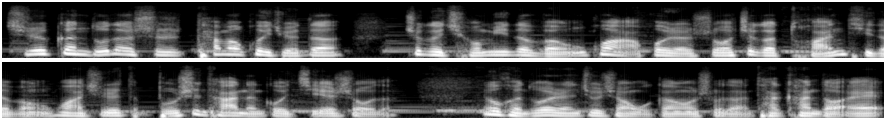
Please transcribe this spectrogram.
其实更多的是他们会觉得这个球迷的文化或者说这个团体的文化其实不是他能够接受的。有很多人就像我刚刚说的，他看到哎，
